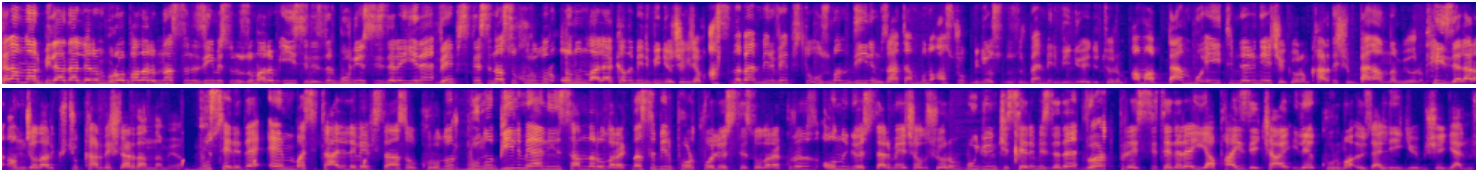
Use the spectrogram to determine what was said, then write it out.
Selamlar biraderlerim, bropalarım. Nasılsınız? iyi misiniz? Umarım iyisinizdir. Bugün sizlere yine web sitesi nasıl kurulur onunla alakalı bir video çekeceğim. Aslında ben bir web site uzmanı değilim. Zaten bunu az çok biliyorsunuzdur. Ben bir video editörüm. Ama ben bu eğitimleri niye çekiyorum? Kardeşim ben anlamıyorum. Teyzeler, amcalar, küçük kardeşler de anlamıyor. Bu seride en basit haliyle web site nasıl kurulur? Bunu bilmeyen insanlar olarak nasıl bir portfolyo sitesi olarak kurarız? Onu göstermeye çalışıyorum. Bugünkü serimizde de WordPress sitelere yapay zeka ile kurma özelliği gibi bir şey gelmiş.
